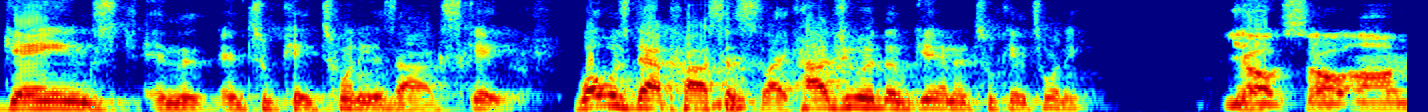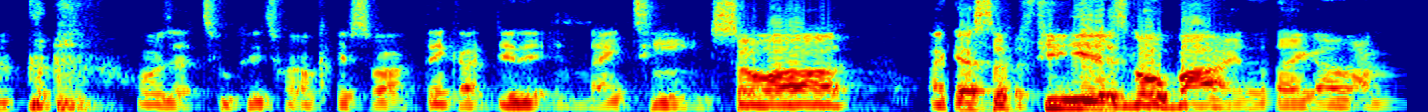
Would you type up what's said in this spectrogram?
games in in 2K20 is our escape. What was that process mm-hmm. like? How'd you end up getting in 2K20? Yo, so um, what was that 2K20? Okay, so I think I did it in 19. So uh, I guess a few years go by. Like I'm, I'm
